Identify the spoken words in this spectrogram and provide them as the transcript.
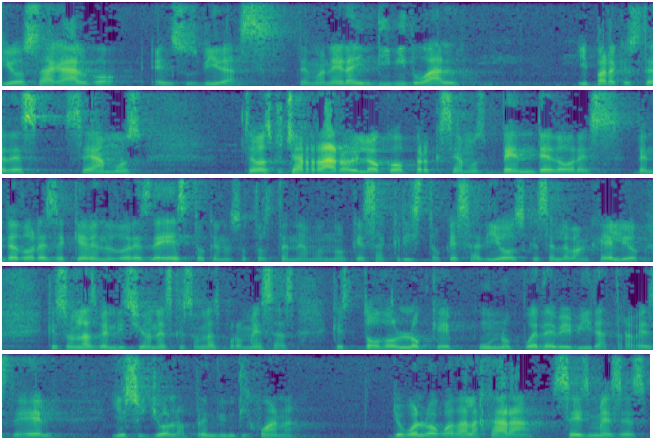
Dios haga algo en sus vidas, de manera individual. Y para que ustedes seamos, se va a escuchar raro y loco, pero que seamos vendedores. ¿Vendedores de qué? Vendedores de esto que nosotros tenemos, ¿no? Que es a Cristo, que es a Dios, que es el Evangelio, que son las bendiciones, que son las promesas, que es todo lo que uno puede vivir a través de Él. Y eso yo lo aprendí en Tijuana. Yo vuelvo a Guadalajara seis meses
